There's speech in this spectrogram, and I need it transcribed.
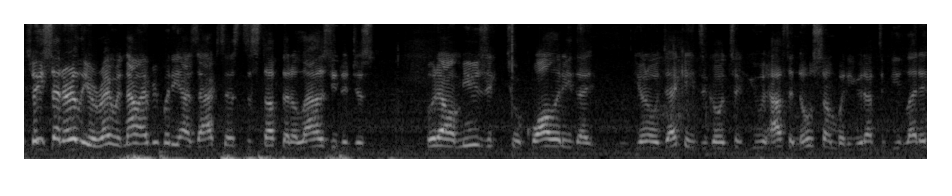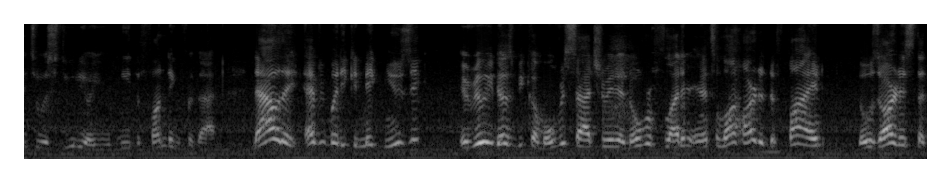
so you said earlier, right? With now everybody has access to stuff that allows you to just put out music to a quality that you know decades ago to you would have to know somebody you would have to be let into a studio you would need the funding for that now that everybody can make music it really does become oversaturated and overflooded, and it's a lot harder to find those artists that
